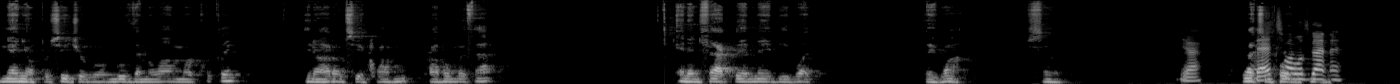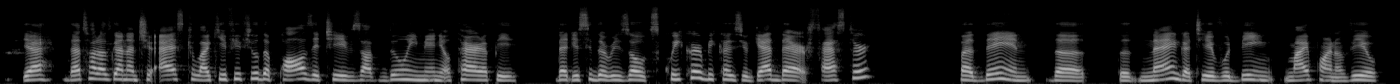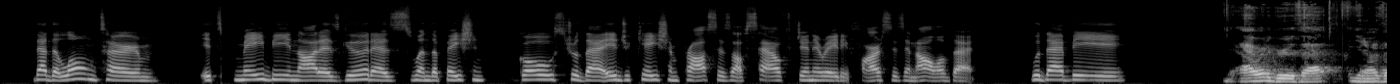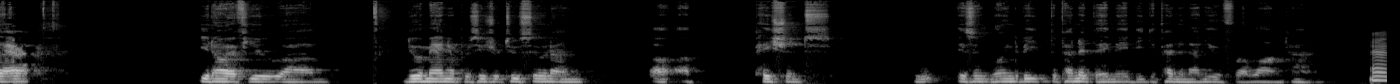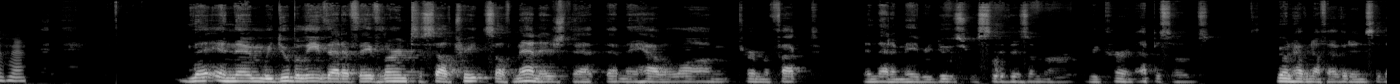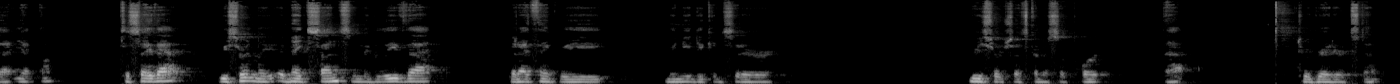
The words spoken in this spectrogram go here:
manual procedure will move them along more quickly. You know, I don't see a problem problem with that. And in fact, that may be what they want. So, yeah, that's, that's what I was gonna. Yeah, that's what I was gonna to ask. Like, if you feel the positives of doing manual therapy, that you see the results quicker because you get there faster. But then the the negative would be, in my point of view, that the long term it's maybe not as good as when the patient goes through the education process of self-generated forces and all of that. Would that be? I would agree with that. You know, there you know, if you um, do a manual procedure too soon on a, a, patient who isn't willing to be dependent, they may be dependent on you for a long time. Mm-hmm. And then we do believe that if they've learned to self-treat, self-manage, that that may have a long-term effect, and that it may reduce recidivism or recurrent episodes. We don't have enough evidence of that yet, though, to say that we certainly it makes sense and we believe that, but I think we we need to consider research that's going to support that to a greater extent.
